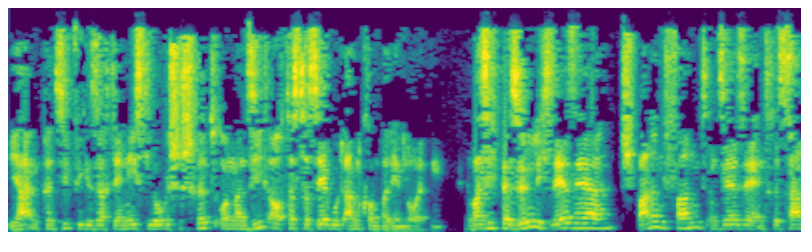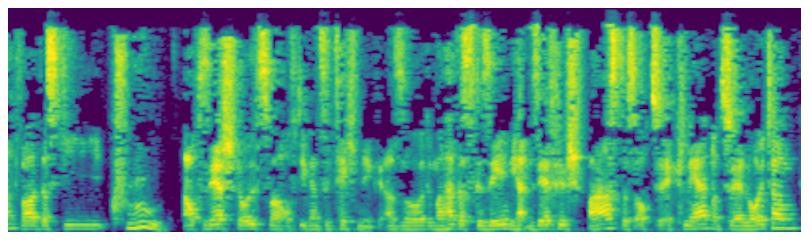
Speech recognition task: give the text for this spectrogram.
ja im Prinzip, wie gesagt, der nächste logische Schritt. Und man sieht auch, dass das sehr gut ankommt bei den Leuten. Was ich persönlich sehr, sehr spannend fand und sehr, sehr interessant war, dass die Crew auch sehr stolz war auf die ganze Technik. Also man hat das gesehen, die hatten sehr viel Spaß, das auch zu erklären und zu erläutern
